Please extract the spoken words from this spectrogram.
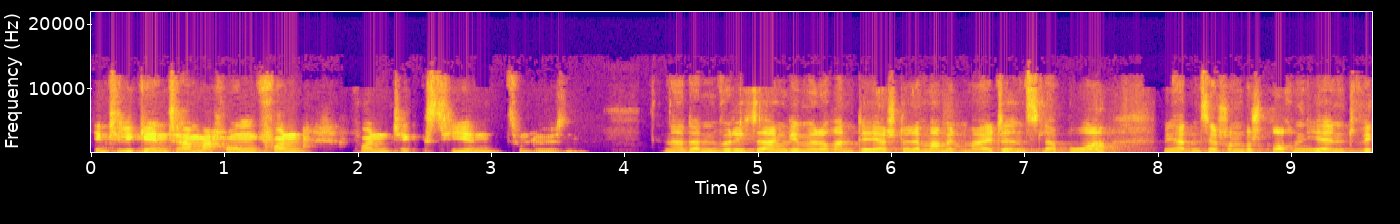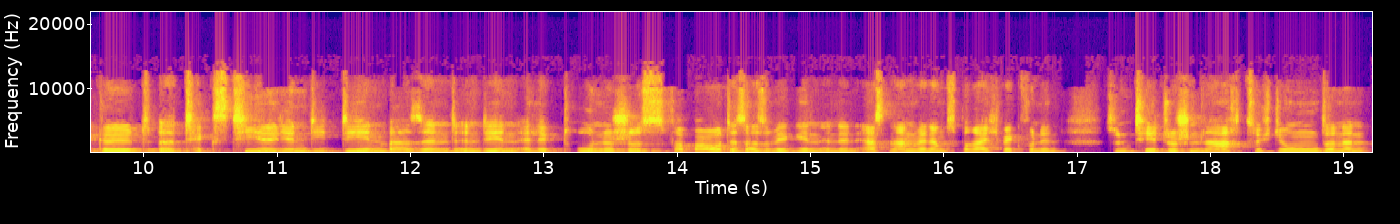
intelligenter Machung von, von Textilien zu lösen. Na, dann würde ich sagen, gehen wir doch an der Stelle mal mit Malte ins Labor. Wir hatten es ja schon besprochen, ihr entwickelt äh, Textilien, die dehnbar sind, in denen elektronisches verbaut ist. Also wir gehen in den ersten Anwendungsbereich weg von den synthetischen Nachzüchtungen, sondern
